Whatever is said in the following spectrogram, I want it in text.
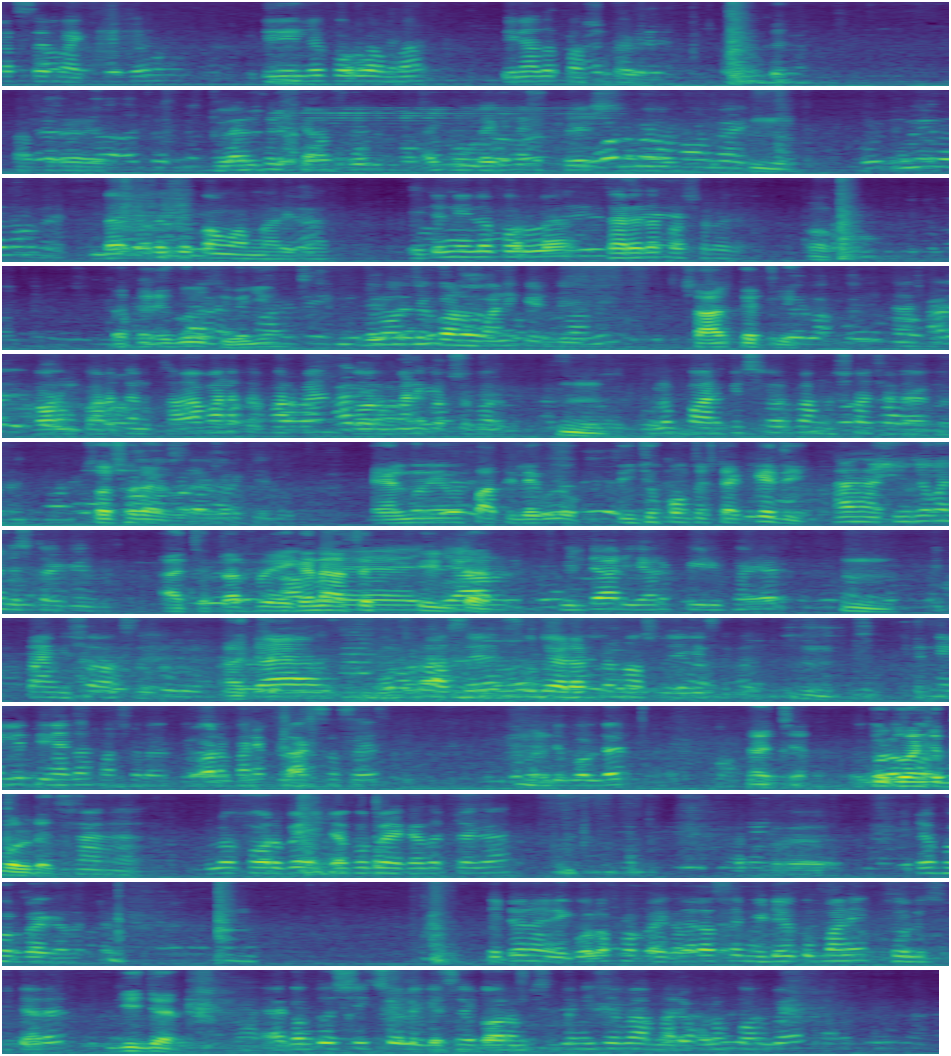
আছে মাইক্রো এটা নিলে পড়বে আপনার তিন হাজার পাঁচশো টাকা। তারপরে গ্ল্যান্সের একদম দেখেন ফ্রেশ ব্যাপারে কম আপনার এটা। এটা নিলে পড়বে চার হাজার পাঁচশো টাকা। ওকে। তারপরে এগুলো কি ভাইয়া? এগুলো হচ্ছে গরম পানি কেটে চার কেটলি। হ্যাঁ, গরম করার জন্য। চা বানাতে পারবেন গরম পানি করতে পারবেন। হুম। এগুলো পার পিস করবে আমরা ছয়শো টাকা করে। ছশো টাকা করে। কেজি। অ্যালুমিনিয়াম পাতিল এগুলো তিনশো পঞ্চাশ টাকা কেজি? হ্যাঁ হ্যাঁ তিনশো পঞ্চাশ টাকা কেজি। আচ্ছা তারপরে এখানে আছে ফিল্টার। Filter air purifier. হুম। টাঙ্কিশো আছে। আচ্ছা। এটা মোটর আছে শুধু অ্যাডাপ্টার নষ্ট হয়ে গেছে। হুম। নিলে তিন হাজার পাঁচশো টাকা গরম পানি ফ্লাক্স আছে টোয়েন্টি ভোল্টের আচ্ছা টু টোয়েন্টি হ্যাঁ হ্যাঁ। এগুলো করবে এটা করবে এক হাজার টাকা। তারপরে এটা করবে এক হাজার টাকা। এটা না এগুলো করবে এক হাজার আছে মিডিয়া কোম্পানি চল্লিশ লিটারের। গিজার। এখন তো শীত চলে গেছে গরম সিজন হিসেবে আপনার এগুলো করবে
